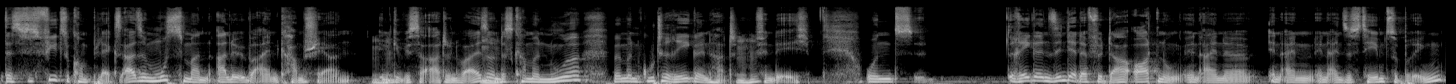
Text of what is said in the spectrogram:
das ist viel zu komplex. Also muss man alle über einen Kamm scheren mhm. in gewisser Art und Weise mhm. und das kann man nur, wenn man gute Regeln hat, mhm. finde ich. Und Regeln sind ja dafür da, Ordnung in eine, in ein, in ein System zu bringen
